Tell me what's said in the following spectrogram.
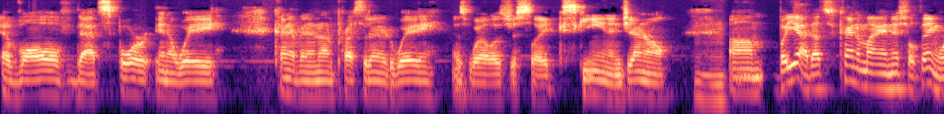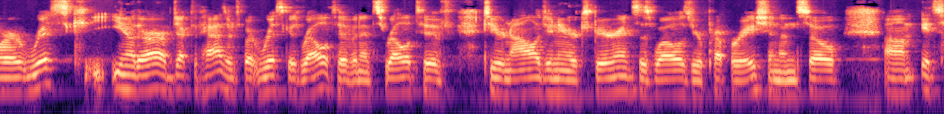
evolved that sport in a way, kind of in an unprecedented way, as well as just like skiing in general. Mm-hmm. Um, but yeah, that's kind of my initial thing where risk, you know, there are objective hazards, but risk is relative and it's relative to your knowledge and your experience as well as your preparation. And so um, it's,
